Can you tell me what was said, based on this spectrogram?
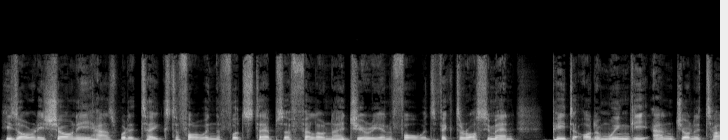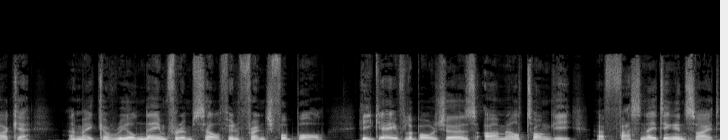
He's already shown he has what it takes to follow in the footsteps of fellow Nigerian forwards Victor Osimhen, Peter Odemwingie, and John Utaka, and make a real name for himself in French football. He gave Le Beau Jeu's Armel Tanguy a fascinating insight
